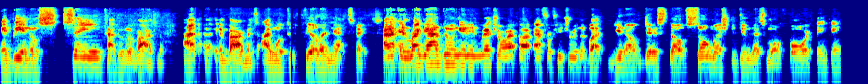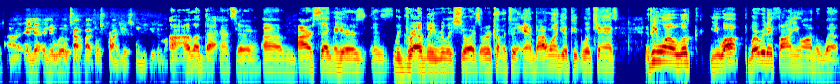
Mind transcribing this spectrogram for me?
and be in those same type of environment. I, uh, environments. I want to fill in that space, and, and right now I'm doing it in retro uh, Afrofuturism. But you know, there's still so much to do that's more forward thinking, uh, and and then we'll talk about those projects when you get them. Uh, I love that answer. Um, our segment here is, is regrettably really short, so we're coming to the end. But I want to give people a chance. If you want to look you up, where would they find you on the web?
